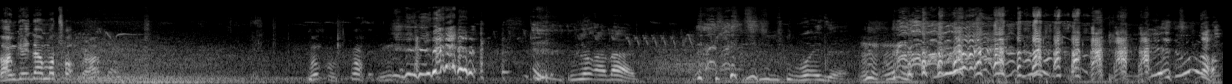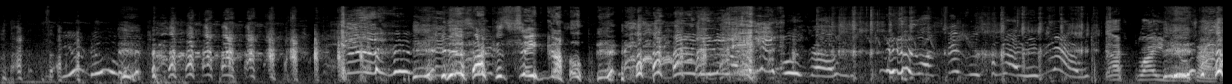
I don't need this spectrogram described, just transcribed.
I'm getting down my top, right? What the fuck? It's not that bad. what is it? You know. It's like a seagull. They look like pimples, bro. They look like pimples coming out of his mouth. That's gravy or something.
